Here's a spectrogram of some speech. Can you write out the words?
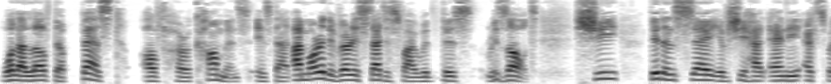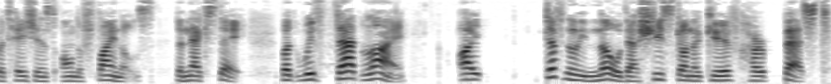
what I love the best of her comments is that I'm already very satisfied with this result. She didn't say if she had any expectations on the finals the next day. But with that line, I definitely know that she's gonna give her best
